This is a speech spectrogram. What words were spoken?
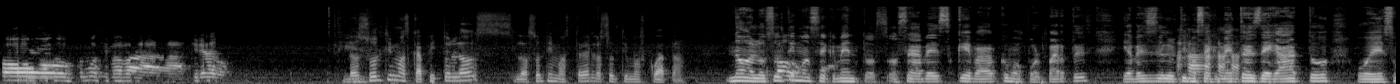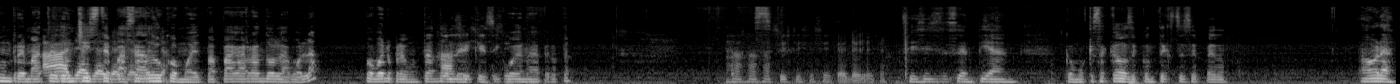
son, ¿cómo se llamaba? Sí. Los últimos capítulos, los últimos tres, los últimos cuatro. No, los últimos segmentos, o sea, ves que va como por partes y a veces el último Ajá, segmento ajá. es de gato o es un remate Ah, de un ya, chiste ya, ya, ya, pasado como el papá agarrando la bola. O bueno, preguntándole Ah, sí, que sí, si sí. juegan a la pelota. Ajá, sí, sí, sí, sí, ya, ya, ya. Sí, sí, se sentían como que sacados de contexto ese pedo. Ahora,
